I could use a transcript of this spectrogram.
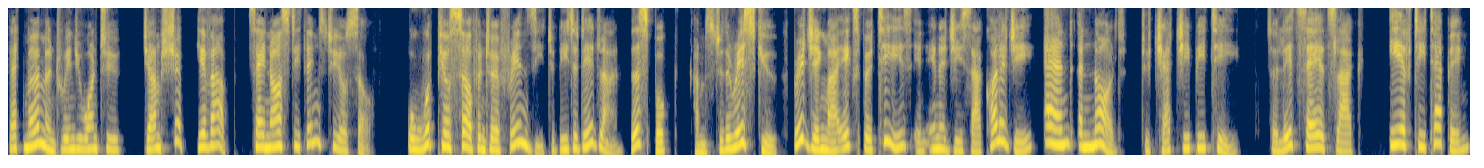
That moment when you want to jump ship, give up, say nasty things to yourself, or whip yourself into a frenzy to beat a deadline. This book comes to the rescue, bridging my expertise in energy psychology and a nod to ChatGPT. So let's say it's like EFT tapping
